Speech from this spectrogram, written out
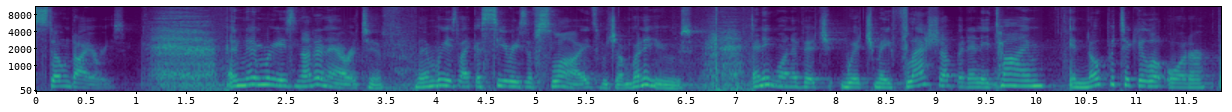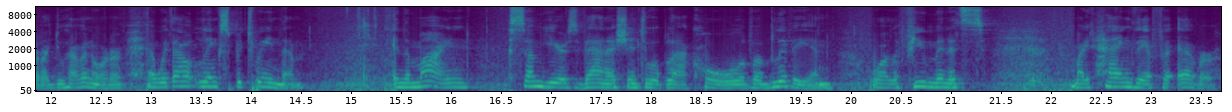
Stone Diaries. And memory is not a narrative. Memory is like a series of slides, which I'm going to use, any one of which, which may flash up at any time in no particular order, but I do have an order, and without links between them. In the mind, some years vanish into a black hole of oblivion, while a few minutes might hang there forever,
